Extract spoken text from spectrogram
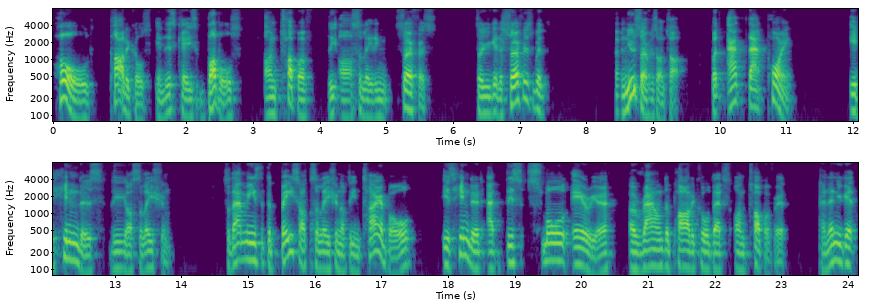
hold particles, in this case, bubbles, on top of the oscillating surface. So you get a surface with a new surface on top. But at that point, it hinders the oscillation. So that means that the base oscillation of the entire ball is hindered at this small area around the particle that's on top of it. And then you get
